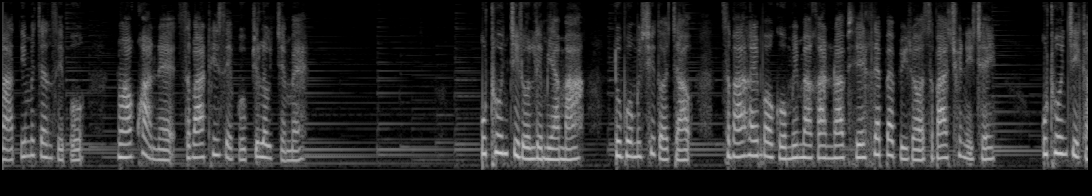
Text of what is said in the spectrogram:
မှာအတိမကျန်စေဖို့နွားခွာနဲ့စပားထိစေဖို့ပြုလုပ်ခြင်းပဲ။ဦးထွန်းကြည်တို့လင်မယားမှာလူပုံမရှိတော့ကြောင့်စပားလှိုင်းပေါ်ကိုမိမကနွားပြေးလှက်ပတ်ပြီးတော့စပားချွတ်နေချိန်ဦးထွန်းကြည်က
